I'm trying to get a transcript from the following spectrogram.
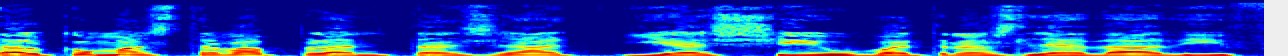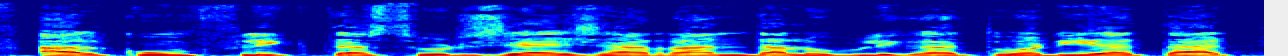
tal com estava plantejat i així ho va traslladar a DIF. El conflicte sorgeix arran de l'obligatorietat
